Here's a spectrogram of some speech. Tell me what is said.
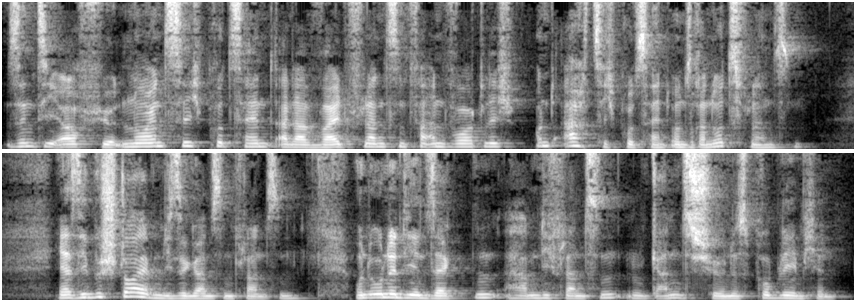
sind sie auch für 90 Prozent aller Waldpflanzen verantwortlich und 80 Prozent unserer Nutzpflanzen. Ja, sie bestäuben diese ganzen Pflanzen. Und ohne die Insekten haben die Pflanzen ein ganz schönes Problemchen.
